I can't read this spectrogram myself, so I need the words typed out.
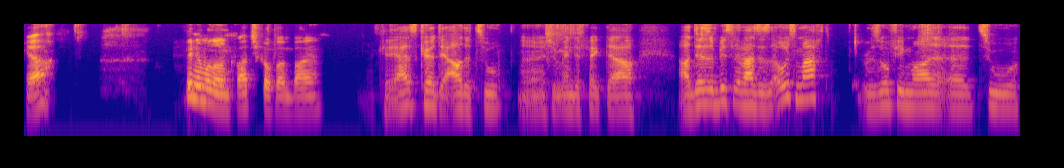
Ja, bin immer noch ein Quatschkopf am Ball. Okay, ja, das gehört ja auch dazu. Äh, ist im Endeffekt ja auch, auch das ein bisschen, was es ausmacht. So viel mal äh, zu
